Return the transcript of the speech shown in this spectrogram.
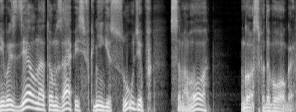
ибо сделана о том запись в книге судеб самого Господа Бога.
